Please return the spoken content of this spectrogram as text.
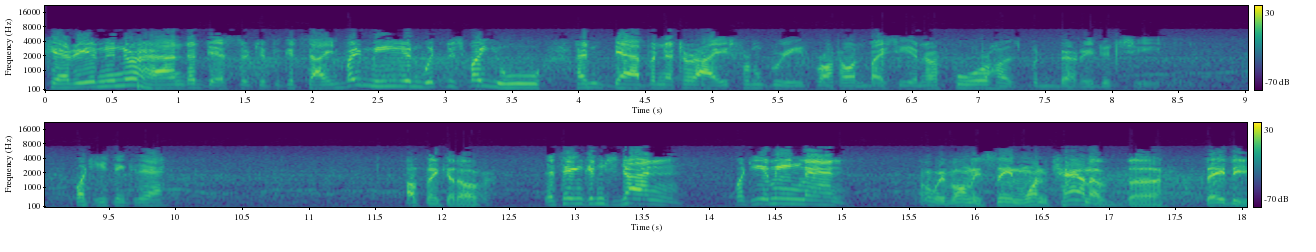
carrying in her hand a death certificate signed by me and witnessed by you, and dabbing at her eyes from grief brought on by seeing her poor husband buried at sea. What do you think of that? I'll think it over. The thinking's done. What do you mean, man? Well, we've only seen one can of uh, baby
